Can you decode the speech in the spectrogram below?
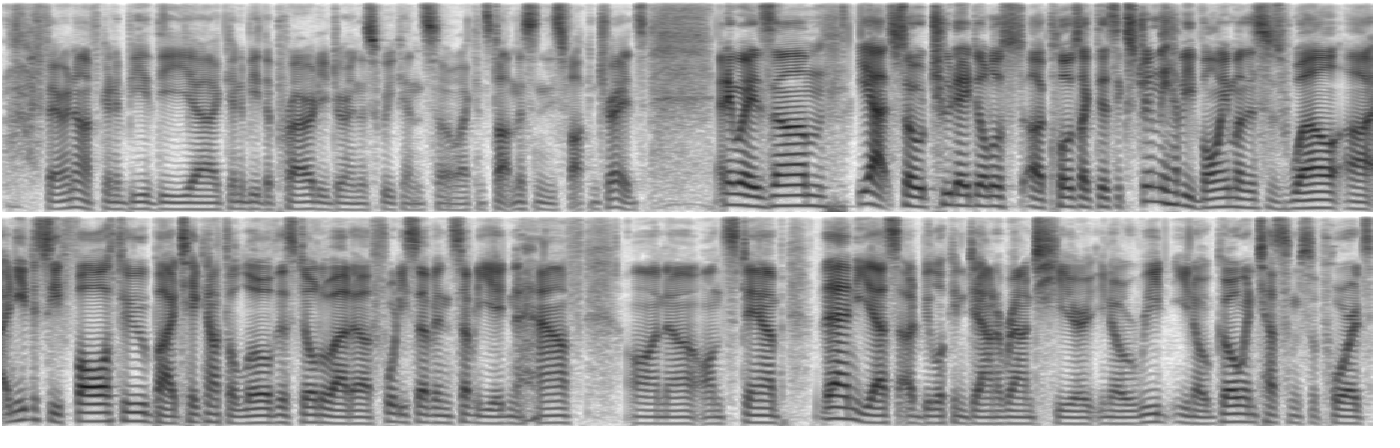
fair enough. Going to be the uh, going to be the priority during this weekend, so I can stop missing these fucking trades. Anyways, um, yeah. So two day dildos uh, close like this. Extremely heavy volume on this as well. Uh, I need to see follow through by taking out the low of this dildo at a uh, 47.78 and a half on uh, on stamp. Then yes, I'd be looking down around here. You know, read you know go and test some supports.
